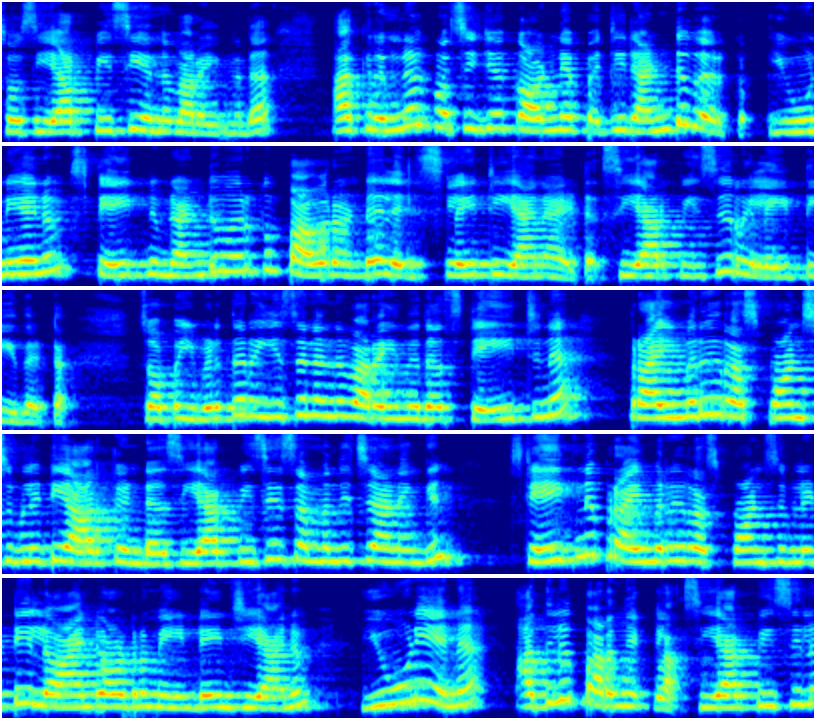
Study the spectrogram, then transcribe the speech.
So C R P C എന്ന് പറയുന്നത്. ആ ക്രിമിനൽ പ്രൊസീജിയർ കോഡിനെ പറ്റി രണ്ടുപേർക്കും യൂണിയനും സ്റ്റേറ്റിനും രണ്ടുപേർക്കും പവർ ഉണ്ട് ലെജിസ്ലേറ്റ് ചെയ്യാനായിട്ട് C R P C relate ചെയ്തിട്ട്. സോ അപ്പോൾ ഇവിടുത്തെ റീസൺ എന്ന് പറയുന്നത് സ്റ്റേറ്റിന് പ്രൈമറി റെസ്പോൺസിബിലിറ്റി ആർക്കുണ്ട്? സി ആർ പി സിയെ സംബന്ധിച്ചാണെങ്കിൽ സ്റ്റേറ്റിന് primary responsibility law and order maintain ചെയ്യാനും യൂണിയന് അതിൽ പറഞ്ഞേക്കാം സി ആർ പി സിയിൽ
